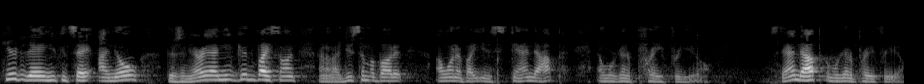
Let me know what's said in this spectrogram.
here today and you can say, I know there's an area I need good advice on, and I want to do something about it, I want to invite you to stand up, and we're going to pray for you. Stand up, and we're going to pray for you.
